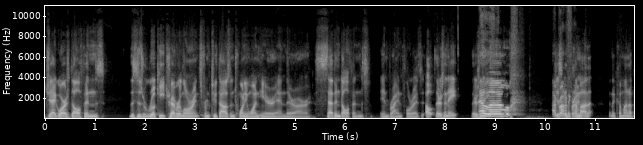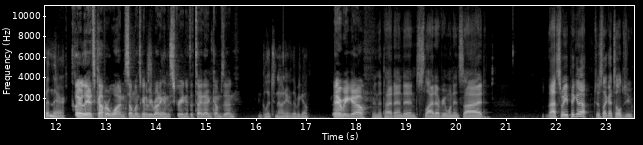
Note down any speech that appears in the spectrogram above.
Jaguars, Dolphins. This is rookie Trevor Lawrence from 2021 here, and there are seven Dolphins in Brian Flores. Oh, there's an eight. There's an eight. Hello. I Just brought a gonna friend. come on, gonna come on up in there. Clearly, it's cover one. Someone's going to be running in the screen if the tight end comes in. Glitching out here. There we go. There we go. Bring the tight end in, slide everyone inside. That's where you pick it up, just like I told you.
